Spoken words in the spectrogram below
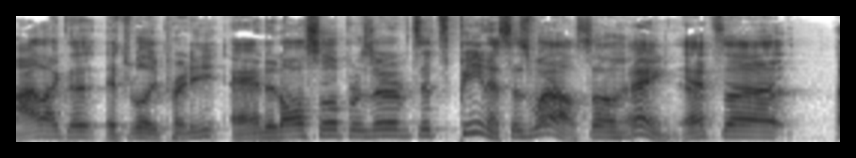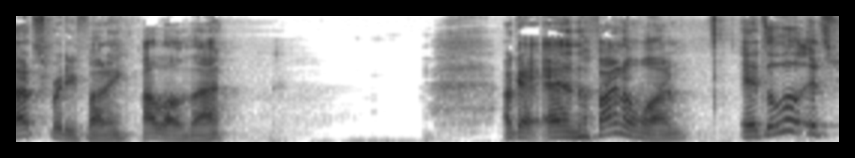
I like it. It's really pretty, and it also preserves its penis as well. So hey, that's uh, that's pretty funny. I love that. Okay, and the final one, it's a little, it's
